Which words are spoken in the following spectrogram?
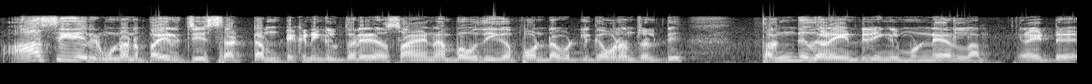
ஆசிரியருக்கு உண்டான பயிற்சி சட்டம் டெக்னிக்கல் துறை ரசாயனம் பௌதிகம் போன்றவற்றில் கவனம் செலுத்தி தங்கு தடையின்றி நீங்கள் முன்னேறலாம். ரைட்டு.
